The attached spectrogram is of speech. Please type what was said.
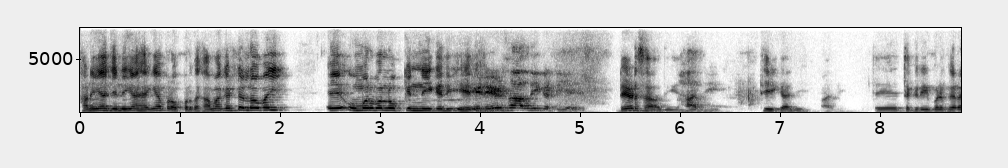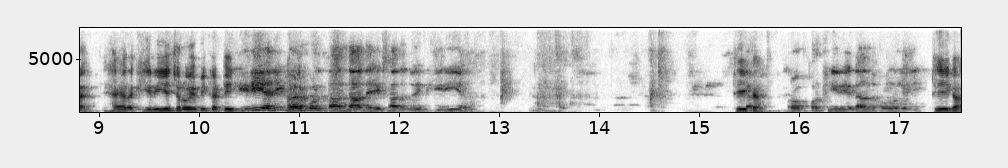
ਥਣੀਆਂ ਜਿੰਨੀਆਂ ਹੈਗੀਆਂ ਪ੍ਰੋਪਰ ਦਿਖਾਵਾਂਗੇ। ਢਿੱਲੋ ਬਾਈ ਇਹ ਉਮਰ ਵੱਲੋਂ ਕਿੰਨੀ ਕਦੀ ਇਹ ਏਜ ਡੇਢ ਸਾਲ ਦੀ ਕੱਟੀ ਹੈ ਜੀ। ਡੇਢ ਸਾਲ ਦੀ ਹੈ। ਹਾਂਜੀ। ਠੀਕ ਆ ਜੀ। ਹਾਂਜੀ। ਤੇ ਤਕਰੀਬਨ ਫਿਰ ਹੈ ਤਾਂ ਖੀਰੀ ਹੈ ਚਲੋ ਇਹ ਵੀ ਕੱਟੀ। ਖੀਰੀ ਆ ਜੀ ਬਿਲਕੁਲ ਦੰਦਾ ਦੇਖ ਸਕਦੇ ਤੁਸੀਂ ਖੀਰੀ ਆ। ਠੀਕ ਆ। ਪ੍ਰੋਪਰ ਖੀਰੇ ਦੰਦ ਹੋਣਗੇ ਜੀ। ਠੀਕ ਆ।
